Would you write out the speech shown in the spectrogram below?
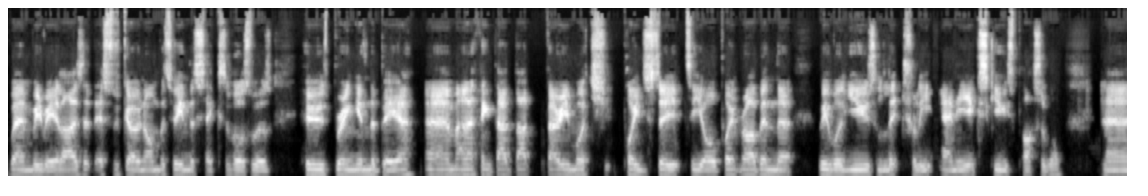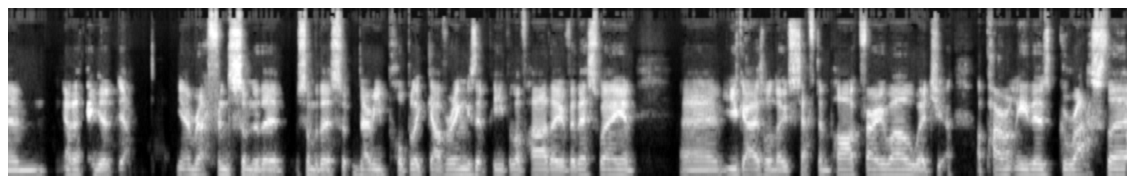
when we realised that this was going on between the six of us was who's bringing the beer. Um, and I think that that very much points to to your point, Robin, that we will use literally any excuse possible. Um, and I think that yeah, you know reference some of the some of the very public gatherings that people have had over this way and uh, you guys will know Sefton Park very well, which apparently there's grass there.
